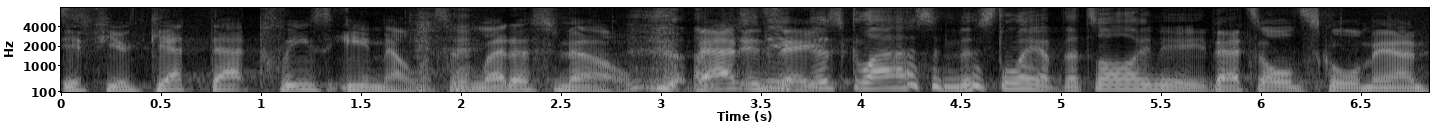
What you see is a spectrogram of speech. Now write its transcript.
If you get that, please email us and let us know. Just is need a this glass and this lamp. That's all I need. that's old school, man.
